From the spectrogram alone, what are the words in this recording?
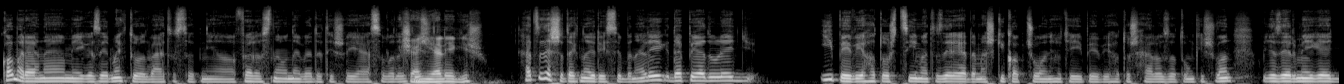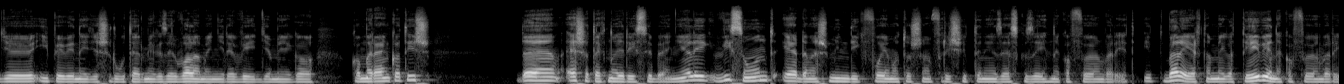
kameránál még azért meg tudod változtatni a felhasználó nevedet és a jelszavadat És ennyi elég is? Hát az esetek nagy részében elég, de például egy IPv6-os címet azért érdemes kikapcsolni, hogyha IPv6-os hálózatunk is van, hogy azért még egy IPv4-es router még azért valamennyire védje még a kameránkat is, de esetek nagy részében ennyi elég, viszont érdemes mindig folyamatosan frissíteni az eszközeinknek a firmware-ét. Itt beleértem még a tévének a firmware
